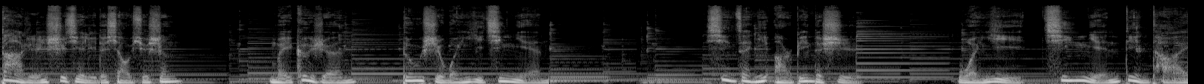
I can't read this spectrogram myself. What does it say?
大人世界里的小学生，每个人都是文艺青年。现在你耳边的是文艺青年电台。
